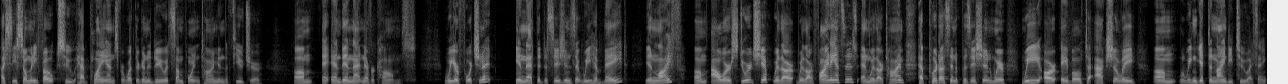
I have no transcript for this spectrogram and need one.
I see so many folks who have plans for what they're going to do at some point in time in the future, um, and, and then that never comes. We are fortunate in that the decisions that we have made in life, um, our stewardship with our, with our finances and with our time, have put us in a position where we are able to actually, um, well, we can get to 92, I think.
